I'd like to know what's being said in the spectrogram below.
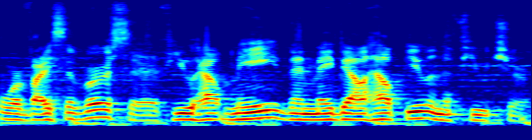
Or vice versa. If you help me, then maybe I'll help you in the future.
